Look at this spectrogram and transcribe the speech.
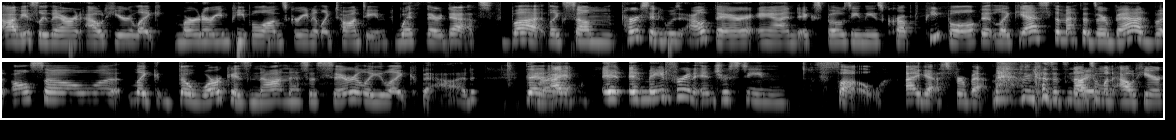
obviously they aren't out here like murdering people on screen and like taunting with their deaths but like some person who's out there and exposing these corrupt people that like yes the methods are bad but also like the work is not necessarily like bad that Right. I it it made for an interesting foe, I guess, for Batman because it's not Right. someone out here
